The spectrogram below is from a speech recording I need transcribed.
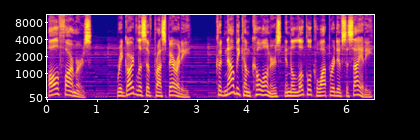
All farmers, regardless of prosperity, could now become co-owners in the local cooperative society,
